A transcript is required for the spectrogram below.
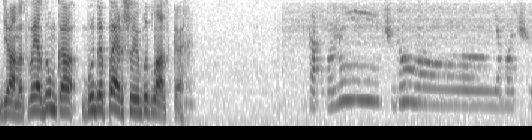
Діана, твоя думка буде першою, будь ласка. Так, вони чудово, я бачу,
